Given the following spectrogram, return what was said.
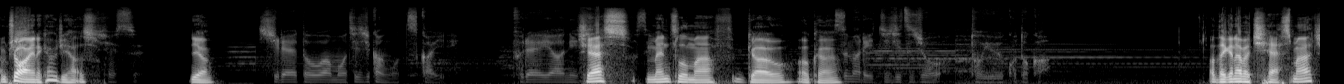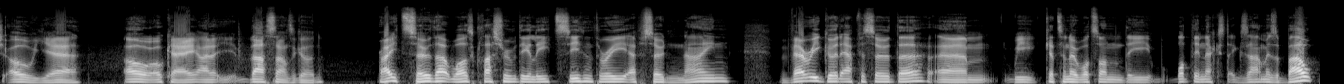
I'm sure Ayanokoji has. Yeah. Chess, mental math, go. Okay. Are they gonna have a chess match? Oh, yeah. Oh, okay. I, that sounds good. Right. So that was Classroom of the Elite season three, episode nine. Very good episode there. Um, we get to know what's on the what the next exam is about.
